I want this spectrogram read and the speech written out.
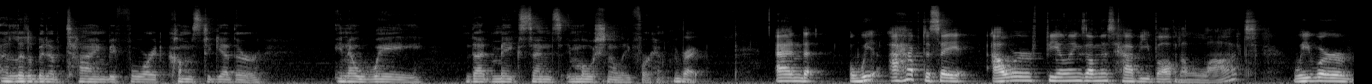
a little bit of time before it comes together in a way that makes sense emotionally for him. Right. And we I have to say our feelings on this have evolved a lot. We were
